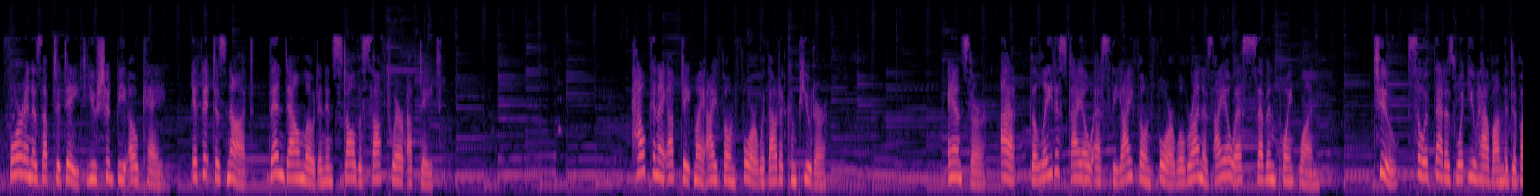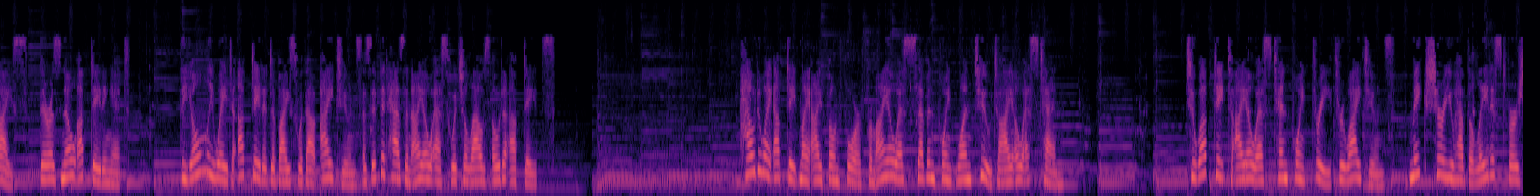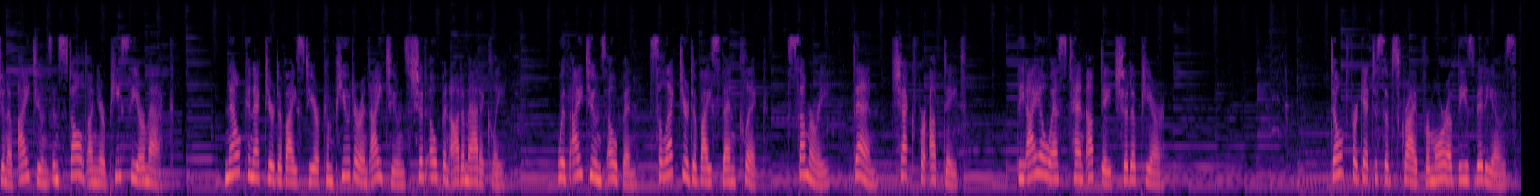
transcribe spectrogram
4 and is up to date you should be okay. If it does not, then download and install the software update. How can I update my iPhone 4 without a computer? Answer. Uh, the latest iOS the iPhone 4 will run as iOS 7.1. 2, so if that is what you have on the device, there is no updating it. The only way to update a device without iTunes is if it has an iOS which allows OTA updates. How do I update my iPhone 4 from iOS 7.12 to iOS 10? To update to iOS 10.3 through iTunes, make sure you have the latest version of iTunes installed on your PC or Mac. Now connect your device to your computer and iTunes should open automatically. With iTunes open, select your device then click Summary, then, check for Update. The iOS 10 update should appear. Don't forget to subscribe for more of these videos.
